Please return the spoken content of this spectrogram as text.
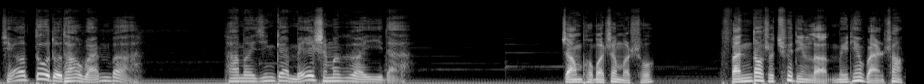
想要逗逗他玩吧。他们应该没什么恶意的。张婆婆这么说，反倒是确定了每天晚上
